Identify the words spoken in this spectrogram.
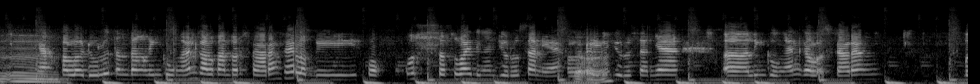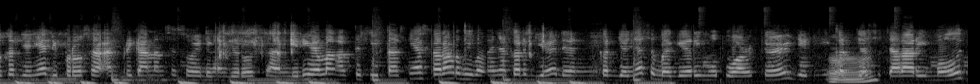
Mm-mm. Nah kalau dulu tentang lingkungan, kalau kantor sekarang saya lebih fokus sesuai dengan jurusan ya. Kalau Uh-uh. dulu jurusannya eh, lingkungan, kalau sekarang bekerjanya di perusahaan perikanan sesuai dengan jurusan. Jadi memang aktivitasnya sekarang lebih banyak kerja dan kerjanya sebagai remote worker, jadi kerja Uh-uh. secara remote.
